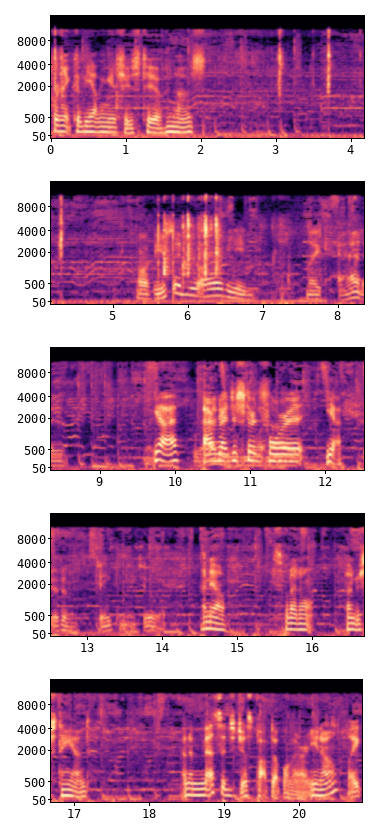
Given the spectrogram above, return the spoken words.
Fortnite could be having issues too. Who knows? Well, if you said you already, like, had it, Yeah, I, I registered for it. Yeah, should have taken me to it. I know. That's what I don't understand. And a message just popped up on there, you know? Like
